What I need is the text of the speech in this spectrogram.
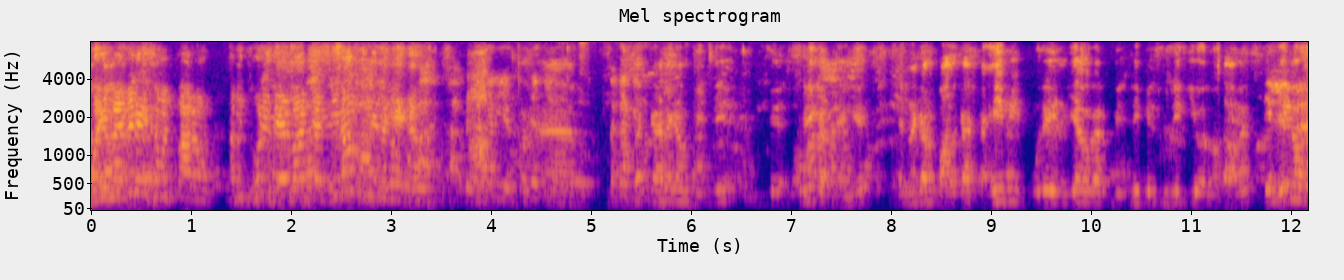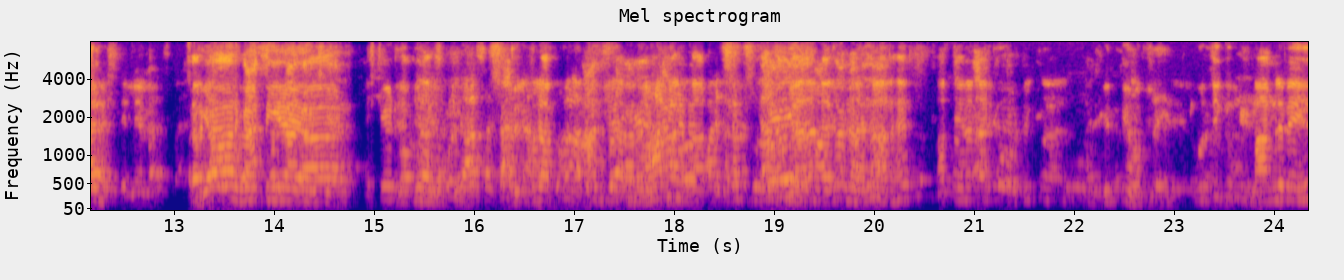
वही मैं भी नहीं समझ पा रहा हूँ। अभी थोड़ी देर बाद राम होने लगेगा। आप ये कह रहे हम बिजली फ्री कर देंगे कि नगर पालिका कहीं भी पूरे इंडिया में अगर बिजली बिल फ्री की और बताओ दिल्ली में दिल्ली में सरकार कहती है यार स्टेट गवर्नमेंट है। है अब तेरह तारीख को वोटिंग गिनती होगी उसी के मामले में ही है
